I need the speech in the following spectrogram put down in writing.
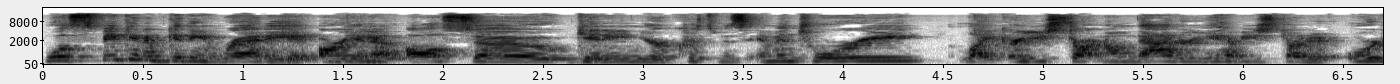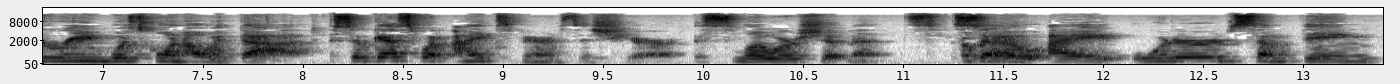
Well, speaking of getting ready, Get- are get you up. also getting your Christmas inventory? Like, are you starting on that, or you have you started ordering? What's going on with that? So guess what I experienced this year? Slower shipments. Okay. So I ordered something.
